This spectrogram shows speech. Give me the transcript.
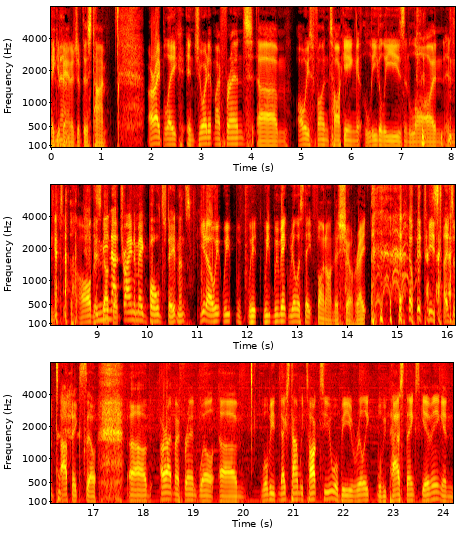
take Amen. advantage of this time. All right, Blake, enjoyed it, my friend. Um, always fun talking legalese and law and, and all the And stuff me not that trying to make bold statements. you know, we we, we we we make real estate fun on this show, right? With these types of topics. So, um, all right, my friend. Well, um, we'll be next time we talk to you. We'll be really we'll be past Thanksgiving and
